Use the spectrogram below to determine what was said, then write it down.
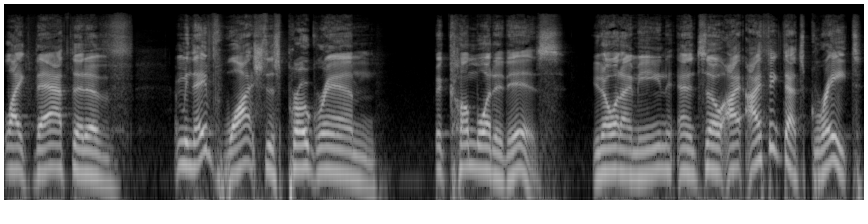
like that that have, I mean, they've watched this program become what it is. You know what I mean? And so I, I think that's great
